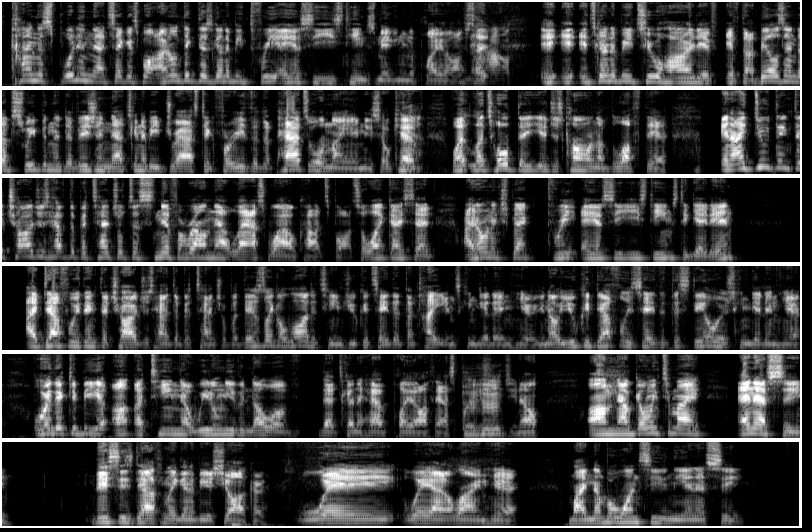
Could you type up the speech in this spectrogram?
kind of split in that second spot. I don't think there's going to be three AFC East teams making the playoffs. I- it, it, it's going to be too hard. If if the Bills end up sweeping the division, that's going to be drastic for either the Pats or Miami. So, Kev, Yeah. let, let's hope that you're just calling a bluff there. And I do think the Chargers have the potential to sniff around that last wild card spot. So, like I said, I don't expect three AFC East teams to get in. I definitely think the Chargers had the potential, but there's like a lot of teams. You could say that the Titans can get in here. You know, you could definitely say that the Steelers can get in here, or there could be a, a team that we don't even know of that's going to have playoff aspirations. You know, um, now going to my NFC, this is definitely going to be a shocker. Way, way out of line here. My number one seed in the NFC,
